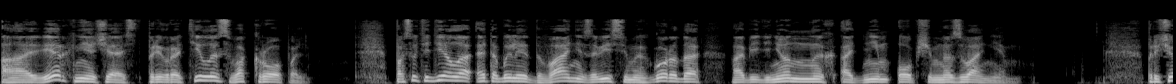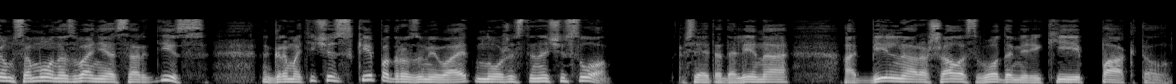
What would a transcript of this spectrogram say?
А верхняя часть превратилась в Акрополь. По сути дела, это были два независимых города, объединенных одним общим названием. Причем само название «Сардис» грамматически подразумевает множественное число. Вся эта долина обильно орошалась водами реки Пактал.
